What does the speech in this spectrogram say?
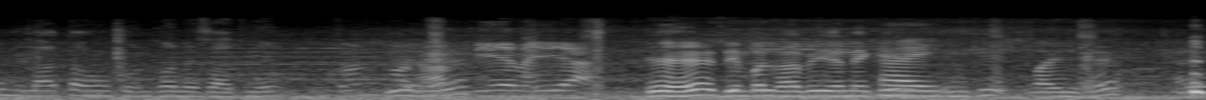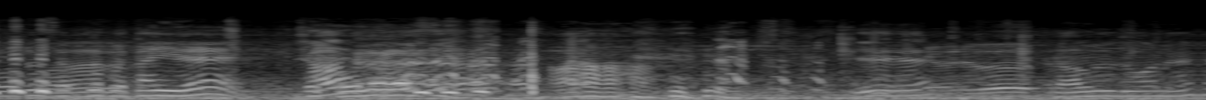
चलो मैं आप सबको मिलाता हूँ कौन कौन है। साथ में भैया। ये है डिम्पल भाभी यानी कि इनकी वाइफ है। तो सबको पता ही है। हाँ। ये है। राहुल धवन है।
